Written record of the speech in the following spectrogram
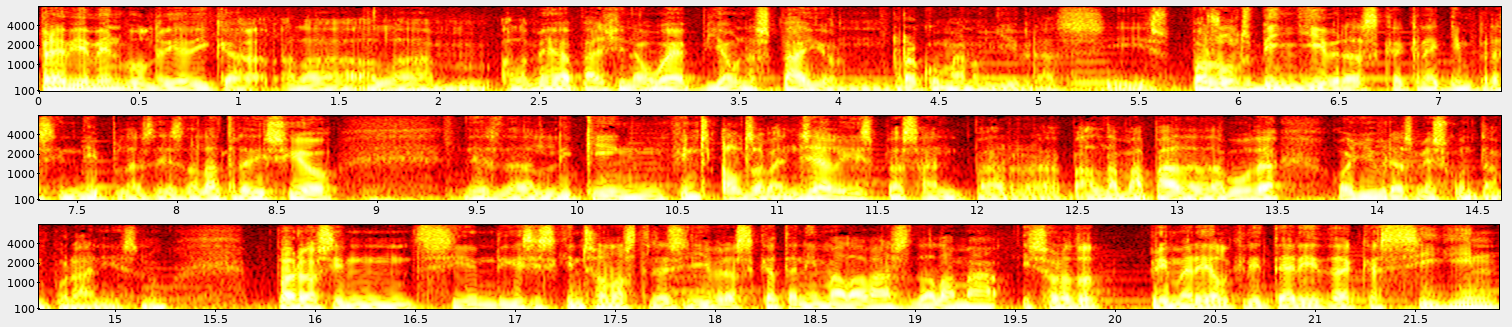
Prèviament voldria dir que a la, a, la, a la meva pàgina web hi ha un espai on recomano llibres i poso els 20 llibres que crec imprescindibles des de la tradició des del Li King fins als evangelis, passant per eh, el de Mapada de Buda o llibres més contemporanis. No? Però si, si em diguessis quins són els tres llibres que tenim a l'abast de la mà, i sobretot primaré el criteri de que siguin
